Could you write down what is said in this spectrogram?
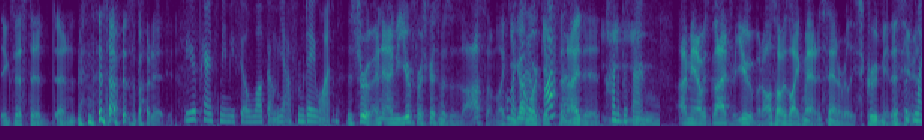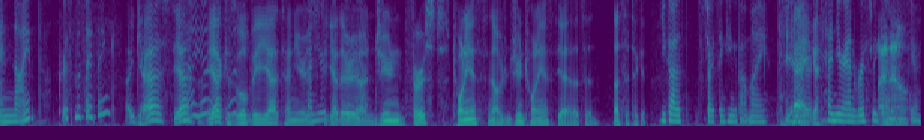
existed, and that was about it. But your parents made me feel welcome. Yeah, from day one. It's true, and I mean, your first Christmas was awesome. Like Oh you got God, more was gifts than. I did. 100%. You- I mean, I was glad for you, but also I was like, man, Santa really screwed me this, year. This was my ninth Christmas, I think. I guess, yeah, Yeah, yeah, yeah, because yeah. we'll be yeah ten years, 10 years together year, on June first, twentieth. No, June twentieth. Yeah, that's it. That's the ticket. You got to start thinking about my 10 Yeah, year, got- 10 year anniversary I gift know. next year.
